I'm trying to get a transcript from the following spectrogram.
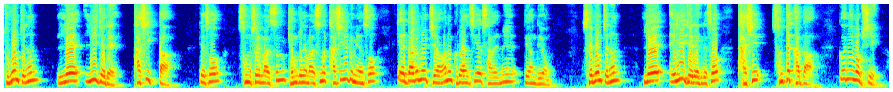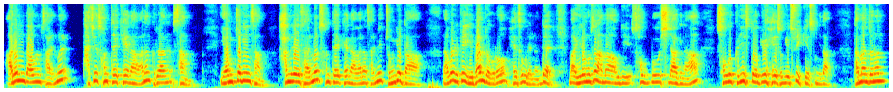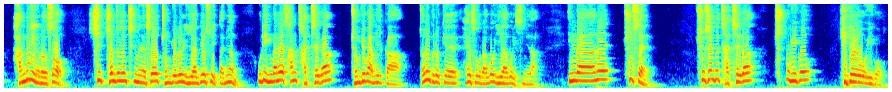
두 번째는 레 리제레, 다시 읽다. 그래서 성서의 말씀, 경전의 말씀을 다시 읽으면서 깨달음을 지향하는 그러한 식의 삶에 대한 내용. 세 번째는 레 엘리제레, 그래서 다시 선택하다. 끊임없이 아름다운 삶을 다시 선택해 나가는 그러한 삶. 영적인 삶, 하늘의 삶을 선택해 나가는 삶이 종교다 라고 이렇게 일반적으로 해석을 했는데 막 이런 것은 아마 우리 서구 신학이나 서구 그리스도교 해석일 수 있겠습니다. 다만 저는 한국인으로서 실천적인 측면에서 종교를 이야기할 수 있다면 우리 인간의 삶 자체가 종교가 아닐까 저는 그렇게 해석을 하고 이해하고 있습니다. 인간의 출생, 출생 그 자체가 축복이고 기도이고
